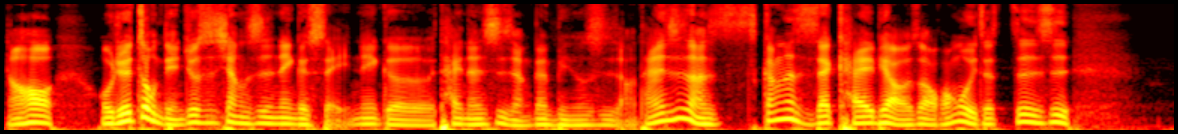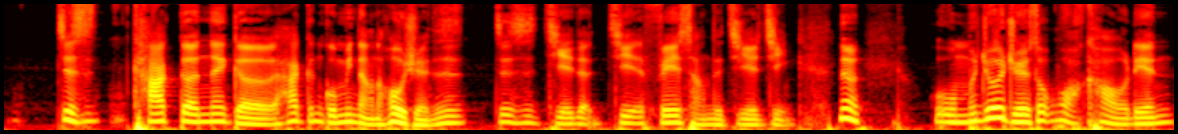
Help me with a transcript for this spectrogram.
然后我觉得重点就是像是那个谁，那个台南市长跟屏东市长，台南市长刚开始在开票的时候，黄伟哲真的是，就是他跟那个他跟国民党的候选人，就是就是接的接非常的接近，那。我们就会觉得说，哇靠，连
